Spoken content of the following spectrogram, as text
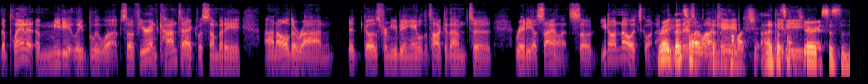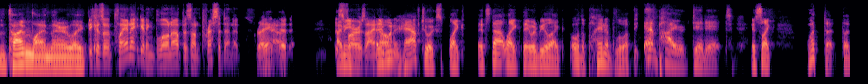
the planet immediately blew up. So if you're in contact with somebody on Alderaan, it goes from you being able to talk to them to radio silence. So you don't know what's going on. Right. Maybe That's why a I want how much. Uh, that's why I'm curious as to the timeline there. Like, because a planet getting blown up is unprecedented, right? Yeah. It- I as mean, far as I know, they know. wouldn't have to exp- like. It's not like they would be like, "Oh, the planet blew up. The Empire did it." It's like, what the the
